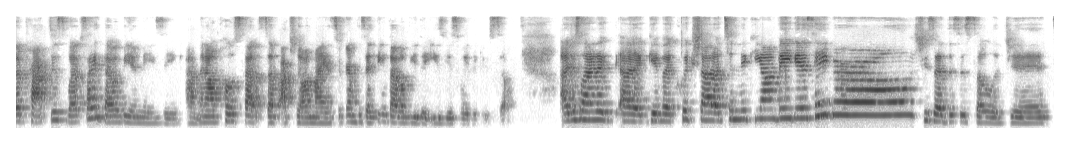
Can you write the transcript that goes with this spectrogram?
the practice website, that would be amazing. Um, and I'll post that stuff actually on my Instagram because I think that'll be the easiest way to do so. I just wanted to uh, give a quick shout out to Nikki on Vegas. Hey girl, she said this is so legit.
